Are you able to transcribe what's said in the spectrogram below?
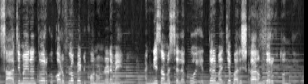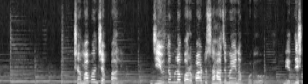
సాధ్యమైనంత వరకు కడుపులో పెట్టుకొని ఉండడమే. అన్ని సమస్యలకు ఇద్దరి మధ్య పరిష్కారం దొరుకుతుంది. క్షమాపణ చెప్పాలి. జీవితంలో పొరపాటు సహజమైనప్పుడు నిర్దిష్ట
